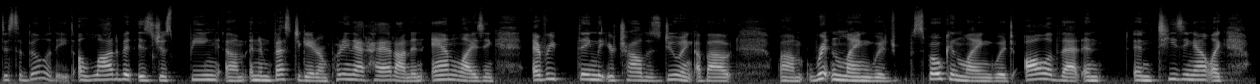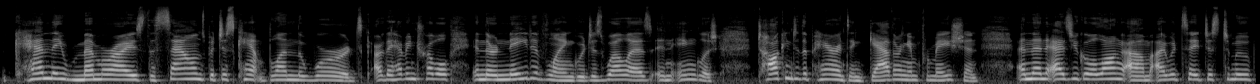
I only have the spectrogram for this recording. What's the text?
disability. A lot of it is just being um, an investigator and putting that hat on and analyzing everything that your child is doing about um, written language, spoken language, all of that, and and teasing out like can they memorize the sounds but just can't blend the words? Are they having trouble in their native language as well as in english? Talking to the parents and gathering information. And then as you go along um, i would say just to move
